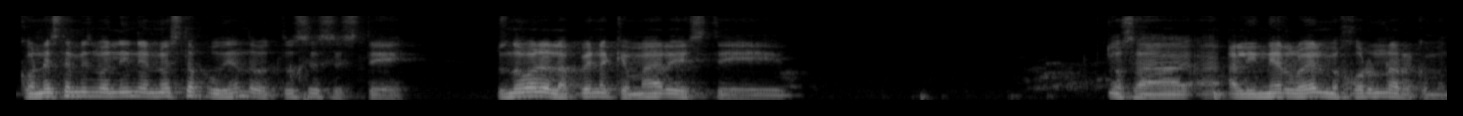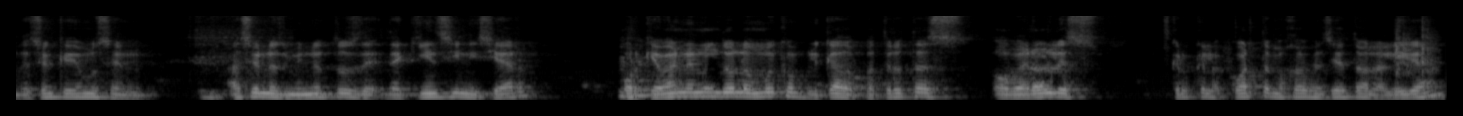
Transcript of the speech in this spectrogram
con esta misma línea no está pudiendo. Entonces, este, pues no vale la pena quemar este. O sea, alinearlo él. Mejor una recomendación que vimos en hace unos minutos de, de a quién se iniciar porque van en un duelo muy complicado. Patriotas overall es, creo que la cuarta mejor defensiva de toda la liga.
